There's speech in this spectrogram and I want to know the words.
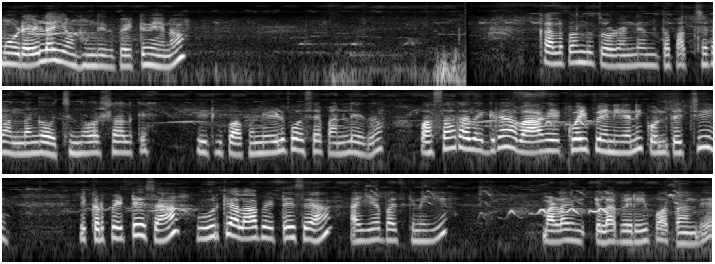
మూడేళ్ళు అయ్యి ఉంటుంది ఇది పెట్టి నేను. కలపందు చూడండి ఎంత పచ్చగా అందంగా వచ్చిందో వర్షాలకి. వీటికి పాపం నీళ్ళు పోసే పని లేదు. వసారా దగ్గర బాగా ఎక్కువైపోయినాయి అని కొన్ని తెచ్చి ఇక్కడ పెట్టేసా. ఊరికి అలా పెట్టేసా. అయ్యే బతికినాయి. మళ్ళీ ఇలా పెరిగిపోతుంది.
